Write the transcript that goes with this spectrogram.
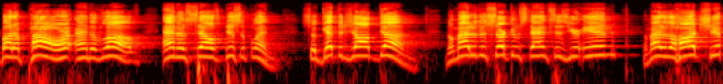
but of power and of love and of self discipline. So get the job done. No matter the circumstances you're in, no matter the hardship,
